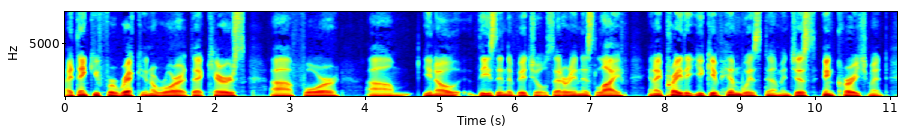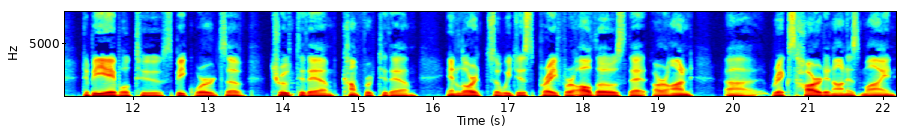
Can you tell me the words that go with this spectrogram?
I thank you for Rick and Aurora that cares uh, for um, you know these individuals that are in his life and I pray that you give him wisdom and just encouragement to be able to speak words of truth to them, comfort to them. And Lord, so we just pray for all those that are on uh, Rick's heart and on his mind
